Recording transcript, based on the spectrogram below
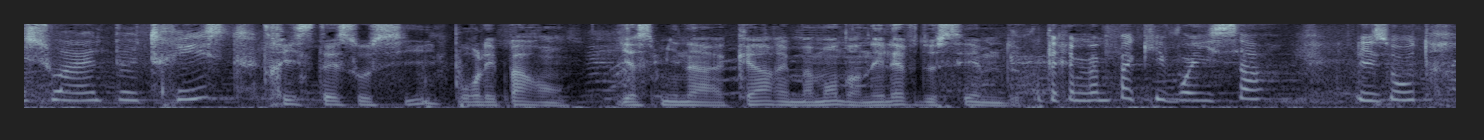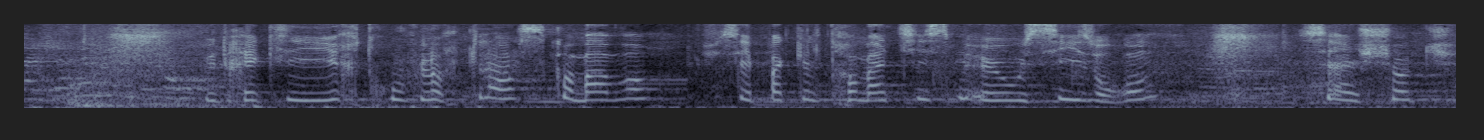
soit un peu triste. Tristesse aussi pour les parents. Yasmina Akar est maman d'un élève de CM2. Je voudrais même pas qu'ils voient ça, les autres. Je voudrais qu'ils retrouvent leur classe comme avant. Je sais pas quel traumatisme eux aussi ils auront. C'est un choc.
